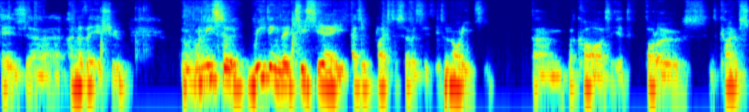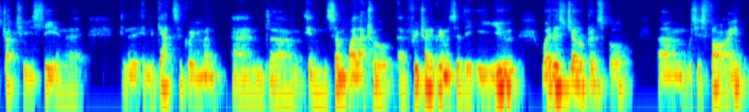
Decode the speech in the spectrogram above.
is uh, another issue. One needs to, reading the TCA as it applies to services is not easy um, because it follows the kind of structure you see in the in the, in the GATS agreement and um, in some bilateral uh, free trade agreements of the EU, where there's general principle, um, which is fine,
